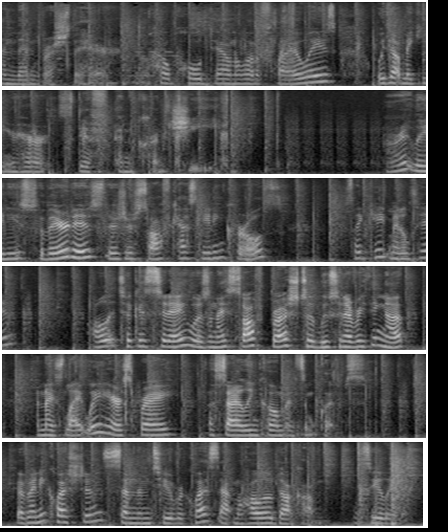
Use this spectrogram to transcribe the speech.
and then brush the hair. It'll help hold down a lot of flyaways without making your hair stiff and crunchy. All right, ladies, so there it is. There's your soft cascading curls. It's like Kate Middleton. All it took us today was a nice soft brush to loosen everything up a nice lightweight hairspray, a styling comb, and some clips. If you have any questions, send them to request at mahalo.com. We'll see you later.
